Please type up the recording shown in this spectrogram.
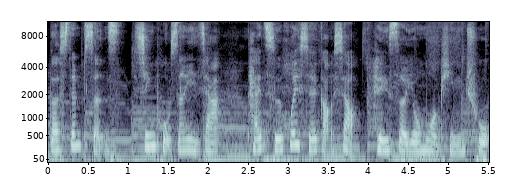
《The Simpsons》辛普森一家，台词诙谐搞笑，黑色幽默频出。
